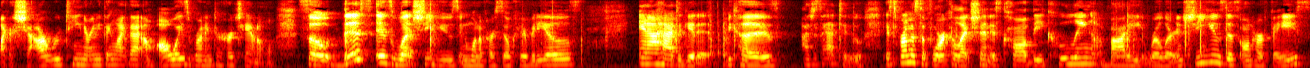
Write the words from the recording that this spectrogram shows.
like a shower routine or anything like that, I'm always running to her channel. So this is what she used in one of her self-care videos and I had to get it because I just had to. It's from the Sephora collection. It's called the Cooling Body Roller. And she used this on her face.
